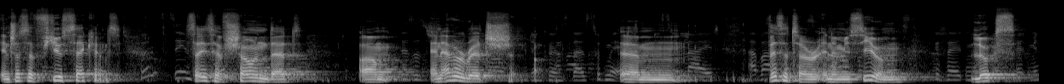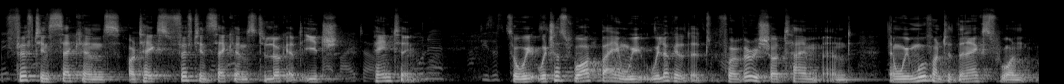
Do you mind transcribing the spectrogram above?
in just a few seconds. Studies have shown that um, an average. Aber visitor in a museum looks gefällt mir nicht. 15 seconds or takes 15 seconds to look at each painting. So we, we just walk by and we, we look at it for a very short time and then we move on to the next one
